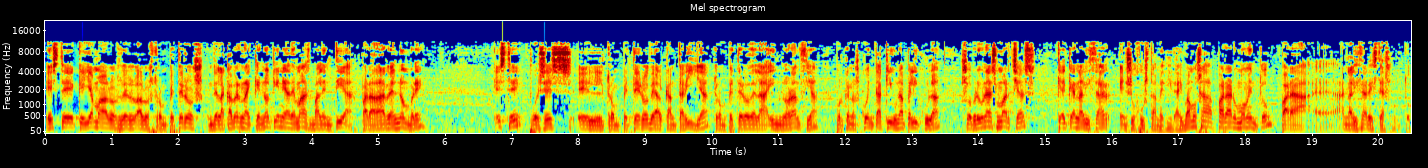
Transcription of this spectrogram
este que llama a los, de, a los trompeteros de la caverna y que no tiene además valentía para darle el nombre, este, pues es el trompetero de Alcantarilla, trompetero de la ignorancia, porque nos cuenta aquí una película sobre unas marchas que hay que analizar en su justa medida. Y vamos a parar un momento para eh, analizar este asunto.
